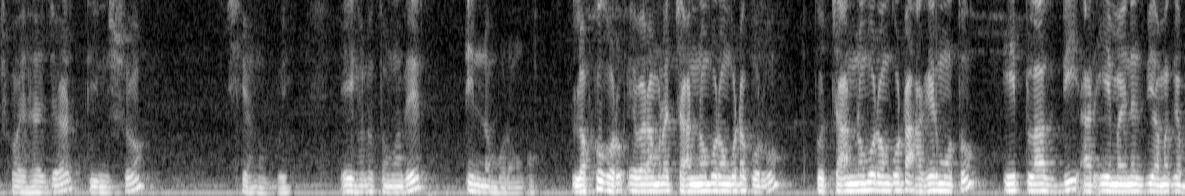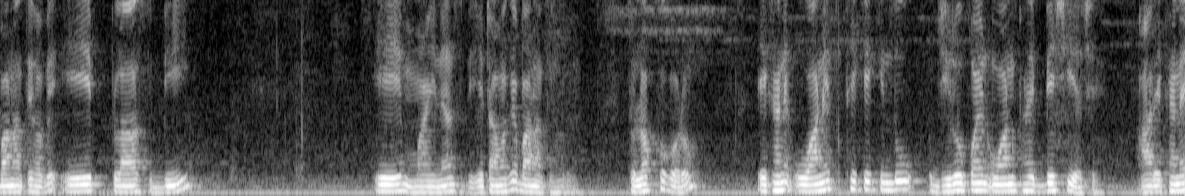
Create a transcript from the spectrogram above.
ছয় হাজার তিনশো ছিয়ানব্বই। এই হলো তোমাদের তিন নম্বর অঙ্ক। লক্ষ্য করো, এবার আমরা চার নম্বর অঙ্কটা করব। তো চার নম্বর অঙ্কটা আগের মতো। এ প্লাস বি আর এ মাইনাস বি আমাকে বানাতে হবে। A plus B A minus B এটা আমাকে বানাতে হবে। তো লক্ষ্য করো, এখানে ওয়ানের থেকে কিন্তু জিরো পয়েন্ট ওয়ান ফাইভ বেশি আছে, আর এখানে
